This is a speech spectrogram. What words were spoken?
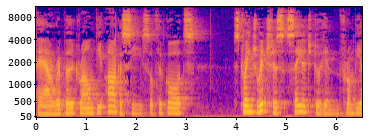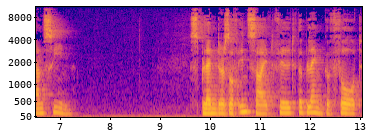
Air rippled round the argosies of the gods Strange riches sailed to him from the unseen. Splendors of insight filled the blank of thought.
